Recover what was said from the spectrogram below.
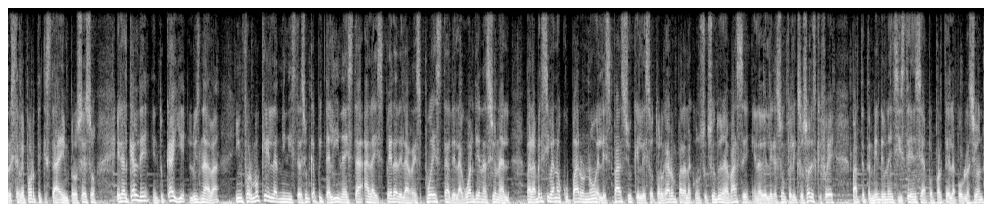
este reporte que está en proceso. El alcalde en tu calle, Luis Nava, informó que la administración capitalina está a la espera de la respuesta de la Guardia Nacional para ver si van a ocupar o no el espacio que les otorgaron para la construcción de una base en la delegación Félix Osores, que fue parte también de una insistencia por parte de la población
